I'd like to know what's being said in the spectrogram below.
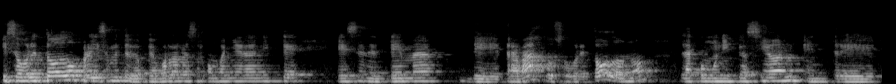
Y sobre todo, precisamente lo que aborda nuestra compañera Nicte es en el tema de trabajo, sobre todo, ¿no? La comunicación entre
